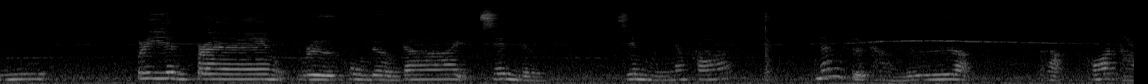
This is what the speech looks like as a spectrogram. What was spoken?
นี้ เปลี่ยนแปลงหรือคงเดิมได้ เช่นเดิม เช่นนี้นะคะ นั่นคือทางเลือกผลักข้อเท้า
